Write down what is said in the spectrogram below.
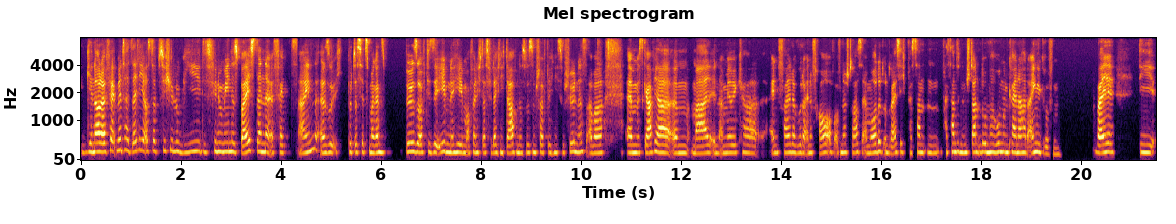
Genau, da fällt mir tatsächlich aus der Psychologie das Phänomen des Bystander-Effekts ein. Also ich würde das jetzt mal ganz böse auf diese Ebene heben, auch wenn ich das vielleicht nicht darf und das wissenschaftlich nicht so schön ist. Aber ähm, es gab ja ähm, mal in Amerika einen Fall, da wurde eine Frau auf offener Straße ermordet und 30 Passanten, Passantinnen standen drumherum und keiner hat eingegriffen. Weil die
